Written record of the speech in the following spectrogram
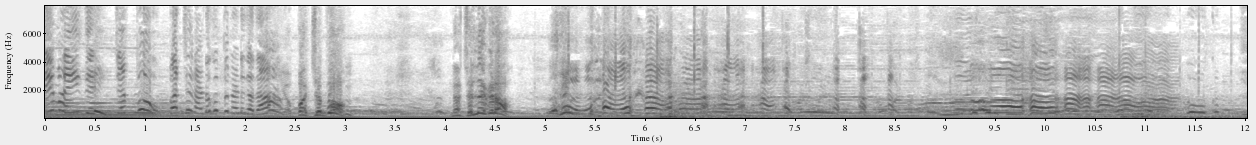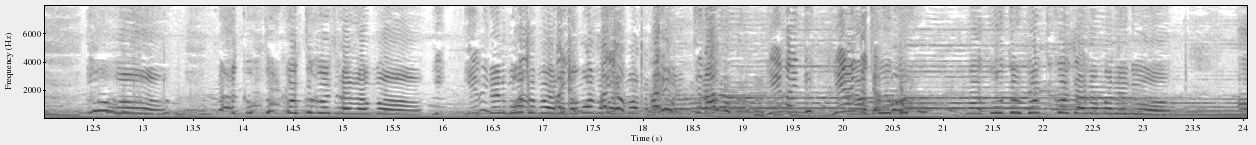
ఏమైంది? చెప్పు బచ్చన్ అడుగుతున్నాడు కదా. చెప్పు. నా చెల్లి ఎక్కడ? నా కూతురు ఏమైంది? నేను మోసపోయాను, అయ్యో, మోసపోయాను, నా కూతురు గొంతుకొచ్చానమ్మా నేను. ఆ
